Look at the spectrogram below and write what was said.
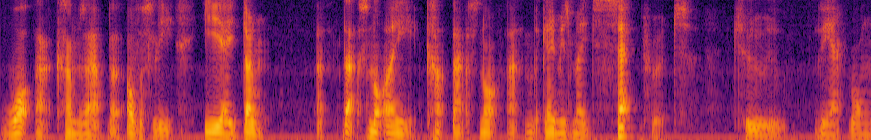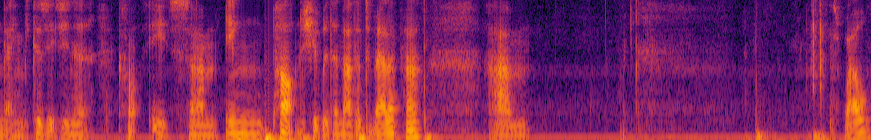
what that comes out but obviously EA don't that's not a cut that's not that game is made separate to the F1 game because it's in a it's um, in partnership with another developer um, as well.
